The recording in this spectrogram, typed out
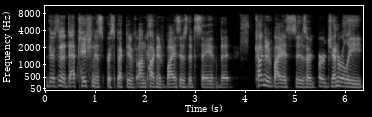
there's an adaptationist perspective on cognitive biases that say that cognitive biases are, are generally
